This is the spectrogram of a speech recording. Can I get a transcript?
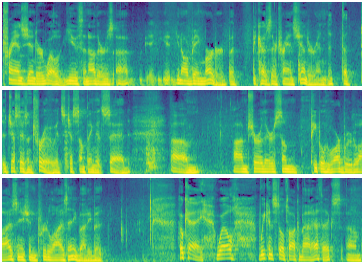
transgender, well, youth and others, uh, you, you, know, are being murdered, but because they're transgender, and it, that it just isn't true. It's just something that's said. Um, I'm sure there's some people who are brutalized, and you shouldn't brutalize anybody, but okay, well, we can still talk about ethics, um,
